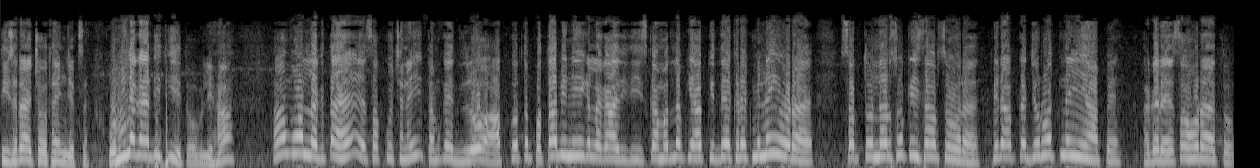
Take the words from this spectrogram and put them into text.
तीसरा चौथा इंजेक्शन वो भी लगा दी थी। तो बोली हाँ। हाँ वो लगता है, ऐसा कुछ नहीं। तो हम कहे, लो, आपको तो पता भी नहीं कि लगा दी थी। इसका मतलब कि आपकी देख रेख में नहीं हो रहा है। सब तो नर्सों के हिसाब से हो रहा है। फिर आपका ज़रूरत नहीं है यहाँ पे, अगर ऐसा हो रहा है तो।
